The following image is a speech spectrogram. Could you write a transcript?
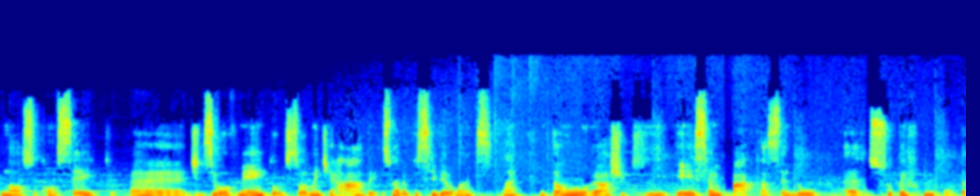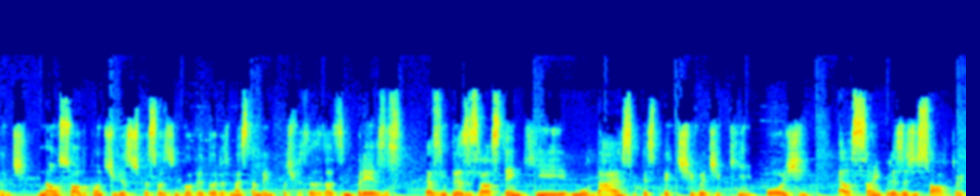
nosso conceito é, de desenvolvimento ou desenvolvimento de hardware, isso não era possível antes. Né? Então eu acho que esse é o impacto que está sendo é super importante, não só do ponto de vista de pessoas desenvolvedoras, mas também do ponto de vista das empresas. E as empresas elas têm que mudar essa perspectiva de que hoje elas são empresas de software,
